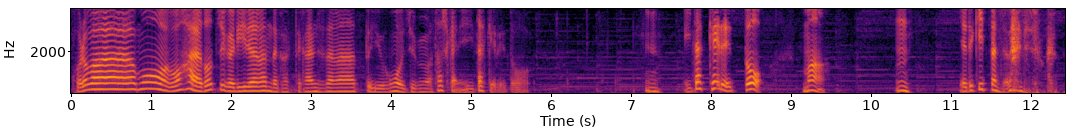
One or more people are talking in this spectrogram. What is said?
これはもうもはやどっちがリーダーなんだかって感じだなという思う自分は確かにいたけれど、うん、いたけれど、まあ、うん、やりきったんじゃないでしょうか。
